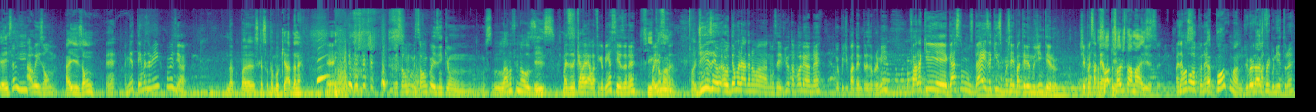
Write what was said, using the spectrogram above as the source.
é isso aí. Always on. Aí, Zon. É, a minha tem, mas é bem coisinha, ó. Parece que a sua tá bloqueada, né? É. É só, um, só uma coisinha aqui, um. um- Lá no finalzinho. Isso. Mas essa aqui ela, ela fica bem acesa, né? Fica, isso, mano. Que- Dizem, eu, eu dei uma olhada numa, nos reviews, eu tava olhando, né? Que eu pedi pra Dani trazer pra mim. Fala que gasta uns 10 a 15% de bateria no dia inteiro. Tipo essa tela Só, aqui. só de estar mais. Isso. Mas Nossa, é pouco, né? É pouco, mano, de Um verdade. negócio Porque... bonito, né?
